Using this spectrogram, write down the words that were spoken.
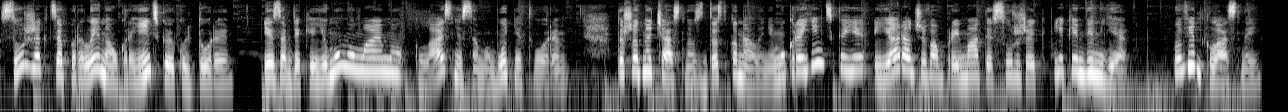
Суржик це перлина української культури, і завдяки йому ми маємо класні самобутні твори. Тож одночасно з досконаленням української я раджу вам приймати суржик, яким він є, бо він класний.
